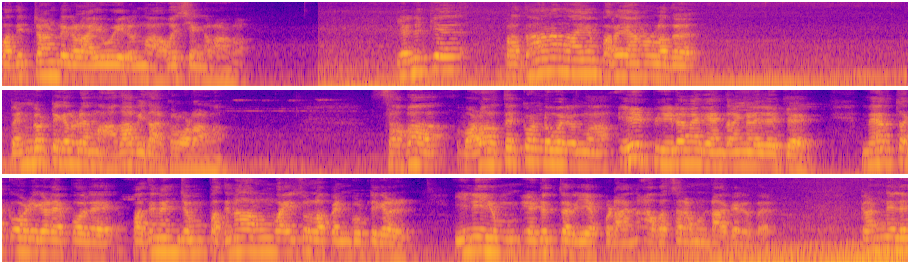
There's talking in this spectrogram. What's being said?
പതിറ്റാണ്ടുകളായി ഉയരുന്ന ആവശ്യങ്ങളാണ്. എനിക്ക് പ്രധാനമായും പറയാനുള്ളത് പെൺകുട്ടികളുടെ മാതാപിതാക്കളോടാണ്. സഭ വളർത്തിക്കൊണ്ടുവരുന്ന ഈ പീഡന കേന്ദ്രങ്ങളിലേക്ക് നേർച്ചക്കോഴികളെ പോലെ പതിനഞ്ചും പതിനാറും വയസ്സുള്ള പെൺകുട്ടികൾ ഇനിയും എടുത്തെറിയപ്പെടാൻ അവസരമുണ്ടാകരുത്. കണ്ണിലെ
